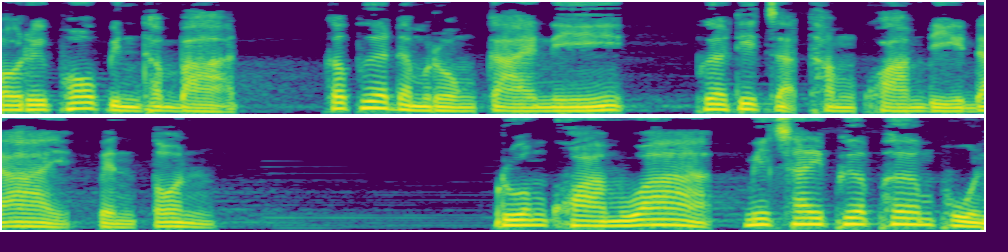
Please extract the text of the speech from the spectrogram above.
บริโภคบินทบาท ก็เพื่อดำรงกายนี้ เพื่อที่จะทำความดีได้เป็นต้น รวมความว่าม่ใช่เพื่อเพิ่มพูน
